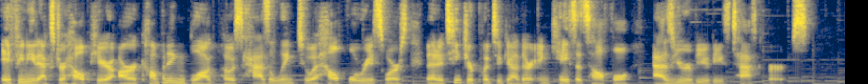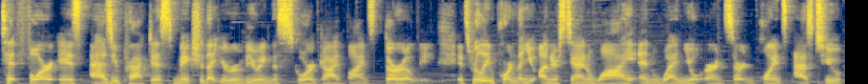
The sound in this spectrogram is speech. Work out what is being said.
If you need extra help here, our accompanying blog post has a link to a helpful resource that a teacher put together in case it's helpful as you review these task verbs. Tip four is as you practice, make sure that you're reviewing the score guidelines thoroughly. It's really important that you understand why and when you'll earn certain points as to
